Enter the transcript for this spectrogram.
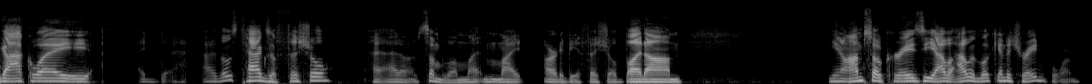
Ngakoue. I- Are those tags official? I, I don't know. Some of them might might already be official, but um, you know, I'm so crazy. I, w- I would look into trading for him.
